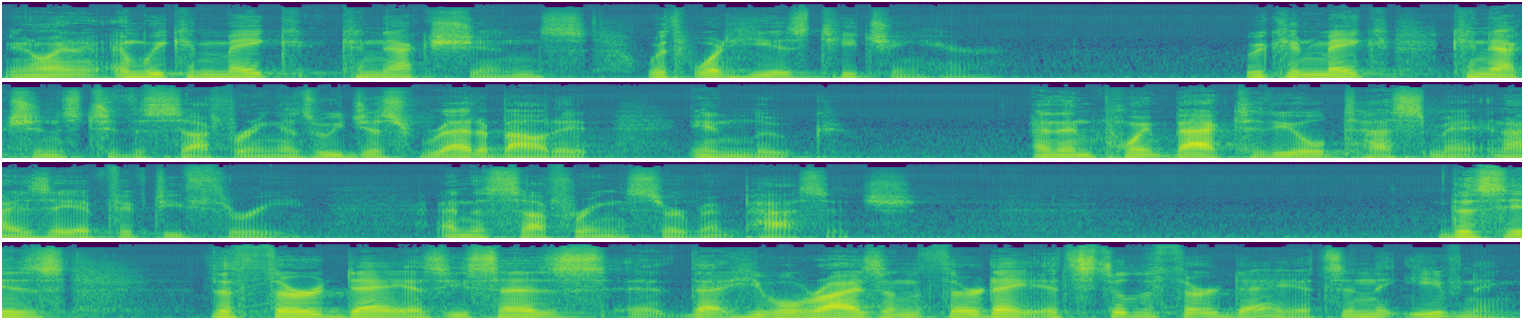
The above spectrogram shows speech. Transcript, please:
You know, and, and we can make connections with what he is teaching here. We can make connections to the suffering as we just read about it in Luke, and then point back to the Old Testament in Isaiah 53 and the suffering servant passage. This is the third day, as he says uh, that he will rise on the third day. It's still the third day, it's in the evening.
